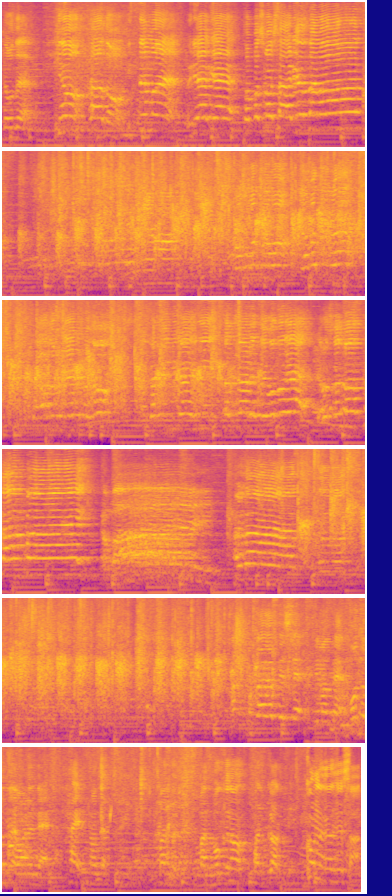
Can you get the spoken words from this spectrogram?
ということで、昨日カード1000万円売り上げ突破しました。ありがとうございます。騒がせしてすいません。もうちょっとで終わるんで。はいすいません。まずまず僕のパックはこんな感じでした。う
